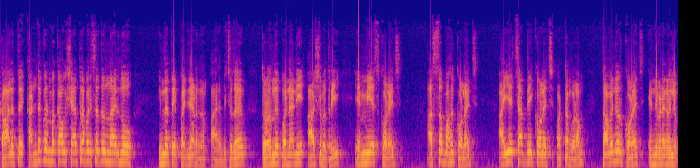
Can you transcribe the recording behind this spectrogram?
കാലത്ത് കണ്ടകുറുമ്പക്കാവ് ക്ഷേത്ര പരിസരത്ത് നിന്നായിരുന്നു ഇന്നത്തെ പര്യടനം ആരംഭിച്ചത്. തുടർന്ന് പൊന്നാനി ആശുപത്രി M E S college Asabah college I H R T college Vattamkulam Thavanur college എന്നിവിടങ്ങളിലും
